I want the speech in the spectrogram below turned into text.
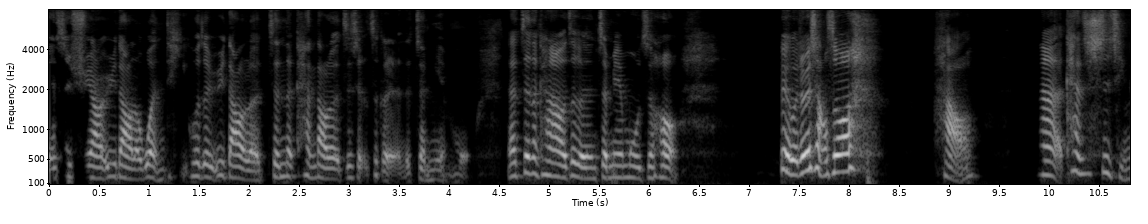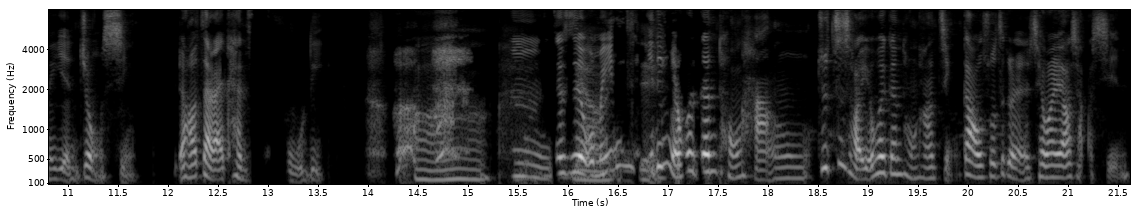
也是需要遇到了问题或者遇到了真的看到了这些这个人的真面目。那真的看到了这个人真面目之后，被我就会想说，好，那看事情的严重性，然后再来看怎么处理。哦，嗯，就是我们一定一定也会跟同行，就至少也会跟同行警告说，这个人千万要小心，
